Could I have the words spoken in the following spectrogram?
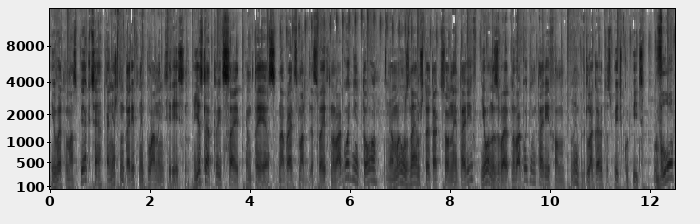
И в этом аспекте, конечно, тарифный план интересен. Если открыть сайт МТС, набрать Smart для своих новогодний, то мы узнаем, что это акционный тариф. Его называют новогодним тарифом, ну и предлагают успеть купить. В лоб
